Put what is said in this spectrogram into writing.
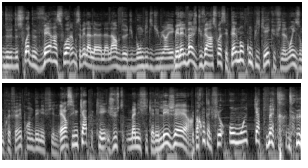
de, de soie de verre à soie. Hein, vous savez, la, la, la larve de, du bombix du mûrier. Mais l'élevage du verre à soie, c'est tellement compliqué que finalement, ils ont préféré prendre des néphiles. Et alors, c'est une cape qui est juste magnifique. Elle est légère. Et par contre, elle fait au moins 4 mètres de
